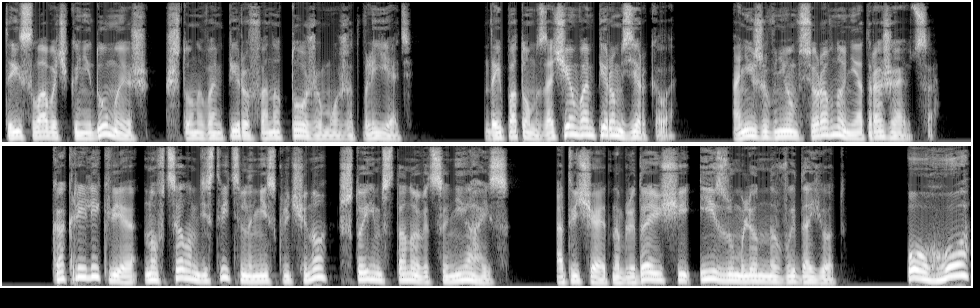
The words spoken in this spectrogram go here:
Ты, Славочка, не думаешь, что на вампиров оно тоже может влиять? Да и потом, зачем вампирам зеркало? Они же в нем все равно не отражаются. Как реликвия, но в целом действительно не исключено, что им становится не айс, отвечает наблюдающий и изумленно выдает. Ого!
